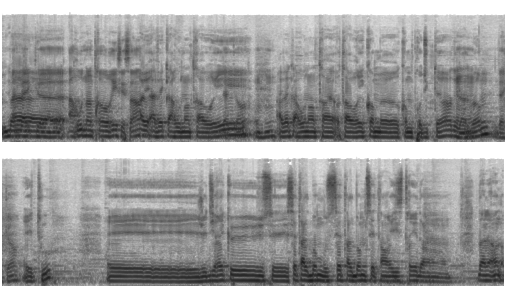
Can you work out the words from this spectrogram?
Bah, avec Aruna Traoré, c'est ça? Ah Avec Aruna Traoré. Mhm. Avec Aruna Traoré comme, comme producteur de mhm. l'album. D'accord. Et tout. Et je dirais que cet album, cet album s'est enregistré dans, dans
